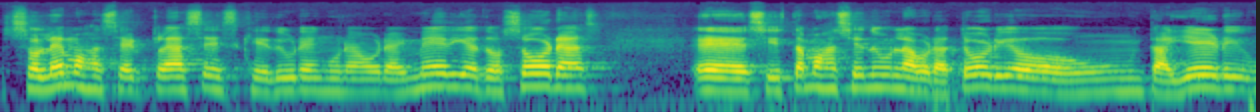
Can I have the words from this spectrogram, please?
solemos hacer clases que duren una hora y media, dos horas. Eh, si estamos haciendo un laboratorio, un taller, un-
